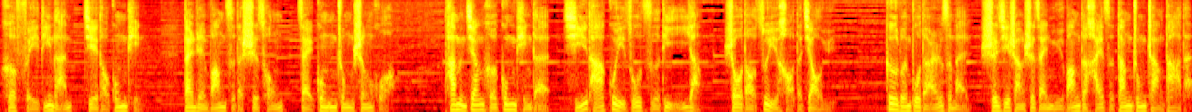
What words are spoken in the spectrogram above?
和斐迪南接到宫廷，担任王子的侍从，在宫中生活。他们将和宫廷的其他贵族子弟一样，受到最好的教育。哥伦布的儿子们实际上是在女王的孩子当中长大的，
